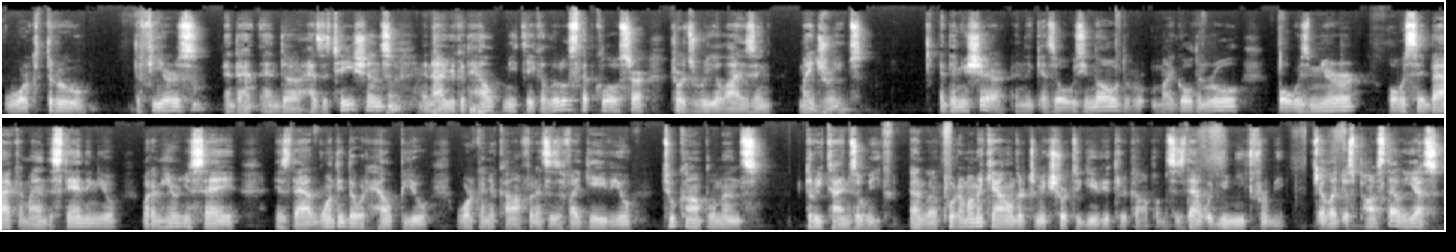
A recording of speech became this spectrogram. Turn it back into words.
work through the fears and and the hesitations and how you could help me take a little step closer towards realizing my dreams. And then you share. And as always, you know, the, my golden rule, always mirror, always say back, am I understanding you? What I'm hearing you say is that one thing that would help you work on your confidence is if I gave you two compliments, three times a week. And I'm going to put them on my calendar to make sure to give you three compliments. Is that what you need from me? And your spouse tell you, yes,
